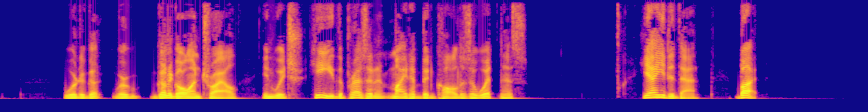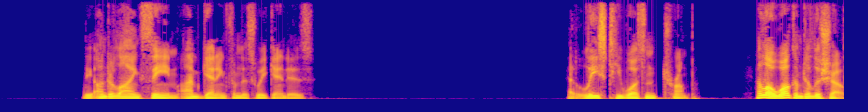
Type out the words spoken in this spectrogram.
were, to go, were going to go on trial, in which he, the president, might have been called as a witness. Yeah, he did that. But the underlying theme I'm getting from this weekend is at least he wasn't Trump. Hello, welcome to the show.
